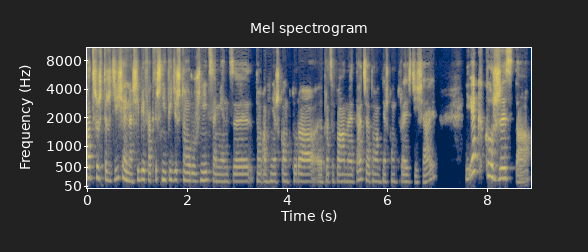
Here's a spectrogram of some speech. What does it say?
patrzysz też dzisiaj na siebie, faktycznie widzisz tą różnicę między tą Agnieszką, która e, pracowała na etacie, a tą Agnieszką, która jest dzisiaj. Jak korzysta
